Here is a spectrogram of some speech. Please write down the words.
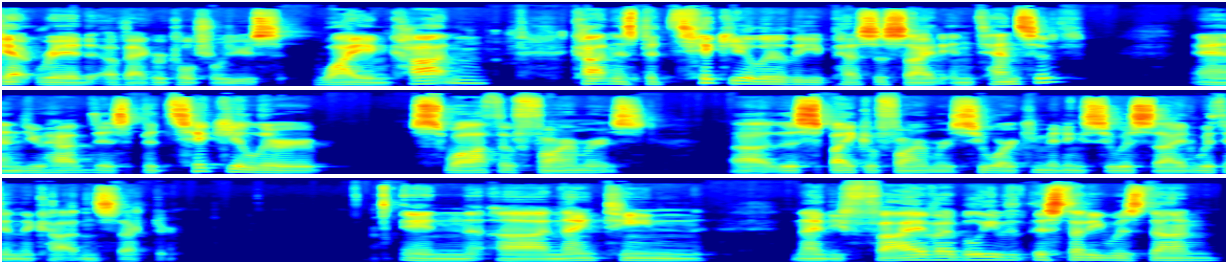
get rid of agricultural use. Why in cotton? Cotton is particularly pesticide intensive, and you have this particular swath of farmers, uh, this spike of farmers who are committing suicide within the cotton sector. In uh, 19 95, I believe that this study was done.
